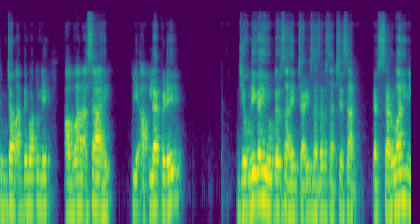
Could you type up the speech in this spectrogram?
तुमच्या माध्यमातून एक आव्हान असं आहे की आपल्याकडे जेवढे काही वोटर्स आहेत चाळीस हजार सातशे साठ त्या सर्वांनी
